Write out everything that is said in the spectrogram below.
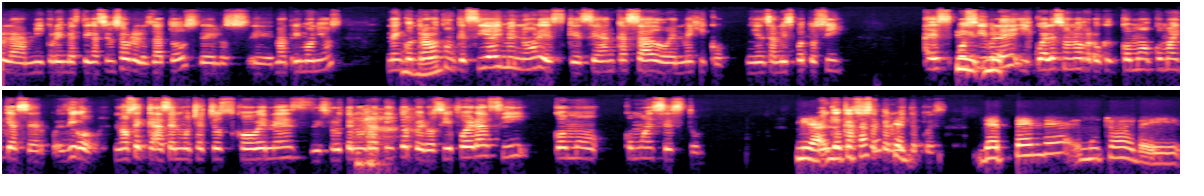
la microinvestigación sobre los datos de los eh, matrimonios, me encontraba con que sí hay menores que se han casado en México y en San Luis Potosí. ¿Es posible y cuáles son los, cómo, cómo hay que hacer? Pues digo, no se casen muchachos jóvenes, disfruten un ratito, pero si fuera así, ¿cómo, cómo es esto? Mira, ¿En qué caso se permite, pues? Depende mucho de,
